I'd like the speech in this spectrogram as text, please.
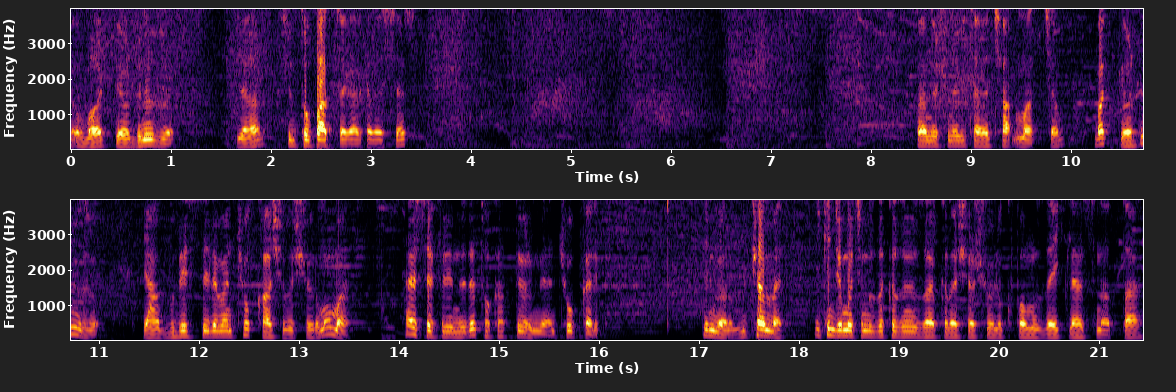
Bak gördünüz mü? Ya şimdi topu atacak arkadaşlar. Ben de şuna bir tane çarpma atacağım. Bak gördünüz mü? Ya bu desteğiyle ben çok karşılaşıyorum ama her seferinde de tokatlıyorum yani. Çok garip. Bilmiyorum. Mükemmel. İkinci maçımızda kazanıyoruz arkadaşlar. Şöyle kupamız da eklensin hatta.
